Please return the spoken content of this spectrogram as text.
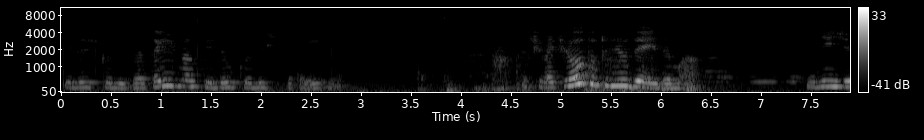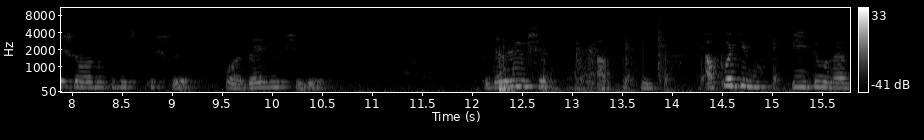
Піду куди потрібно, піду кудись потрібно. Чекай, чого тут людей нема? Надіюся, що вони кудись пішли. О, дойду сюди. Подивлюся, а потім. А потім піду на.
